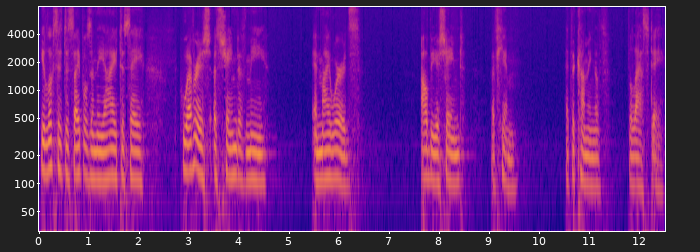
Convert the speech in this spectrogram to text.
he looks his disciples in the eye to say, Whoever is ashamed of me and my words, I'll be ashamed of him at the coming of the last day.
